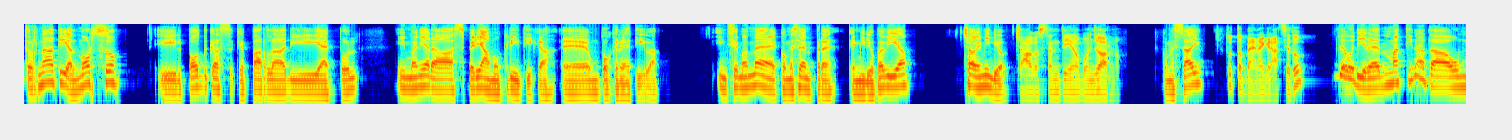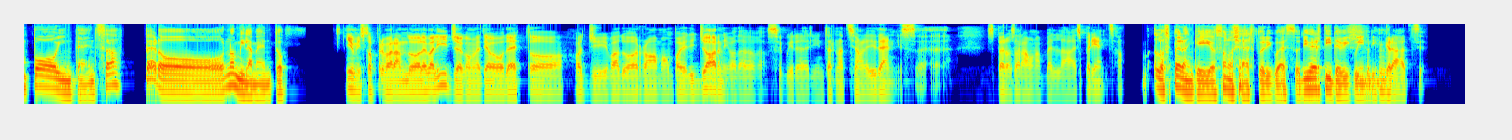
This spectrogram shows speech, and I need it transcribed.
bentornati al Morso, il podcast che parla di Apple in maniera, speriamo, critica e un po' creativa. Insieme a me, come sempre, Emilio Pavia. Ciao Emilio. Ciao Costantino, buongiorno. Come stai? Tutto bene, grazie. Tu? Devo dire, mattinata un po' intensa, però non mi lamento. Io mi sto preparando le valigie, come ti avevo detto, oggi vado a Roma un paio di giorni, vado a seguire gli internazionali di tennis. Eh, spero sarà una bella esperienza. Lo spero anche io, sono certo di questo. Divertitevi quindi. Grazie.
